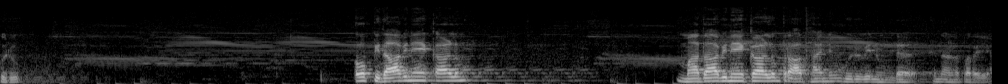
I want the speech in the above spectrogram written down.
ഗുരു. ഓ പിതാവിനേക്കാളും മാതാവിനേക്കാളും പ്രാധാന്യം ഗുരുവിനുണ്ട് എന്നാണ് പറയുക.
